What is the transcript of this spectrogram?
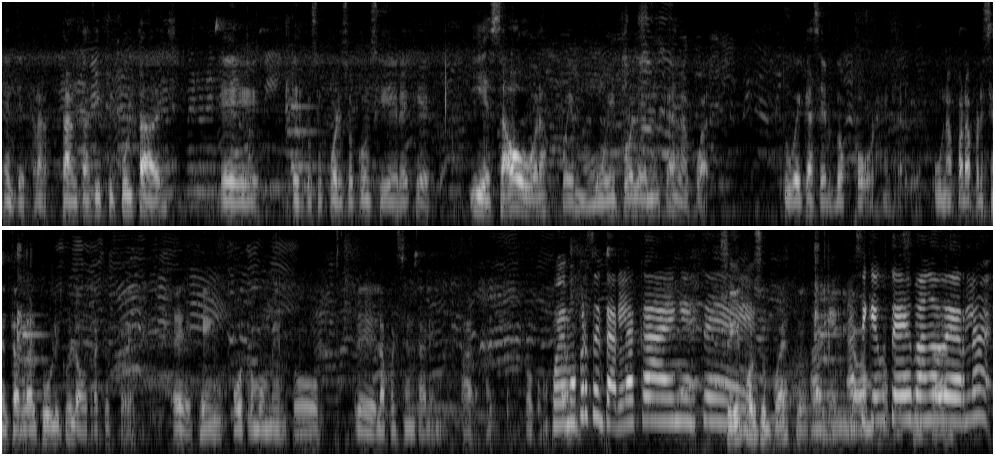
Entre tantas dificultades, eh, entonces por eso consideré que... Y esa obra fue muy polémica en la cual tuve que hacer dos obras en realidad. Una para presentarla al público y la otra que fue eh, que en otro momento eh, la presentaré al, público. ¿Podemos presentarla acá en este...? Sí, por supuesto. Así que ustedes van a verla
